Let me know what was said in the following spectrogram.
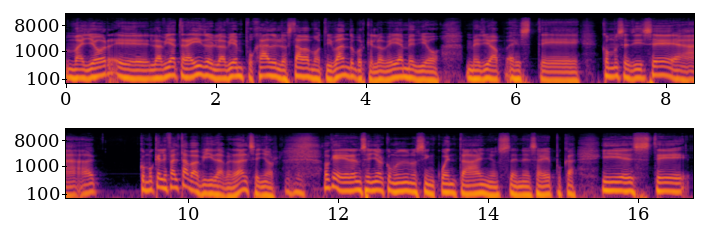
mayor eh, lo había traído y lo había empujado y lo estaba motivando porque lo veía medio, medio, este, ¿cómo se dice? Como que le faltaba vida, ¿verdad? El señor. Ok, era un señor como de unos 50 años en esa época. Y este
